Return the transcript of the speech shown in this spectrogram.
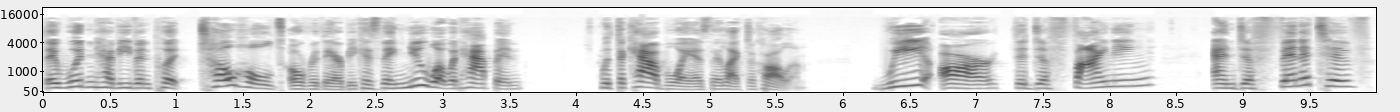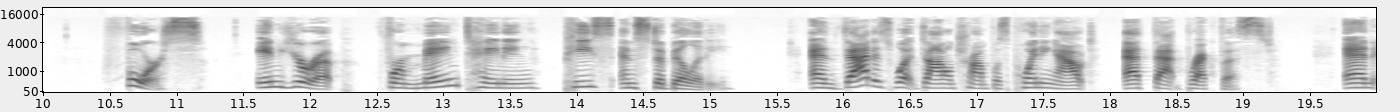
They wouldn't have even put toeholds over there because they knew what would happen with the cowboy, as they like to call him. We are the defining and definitive force in Europe for maintaining peace and stability. And that is what Donald Trump was pointing out at that breakfast. And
